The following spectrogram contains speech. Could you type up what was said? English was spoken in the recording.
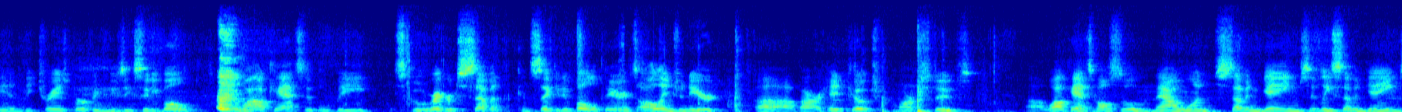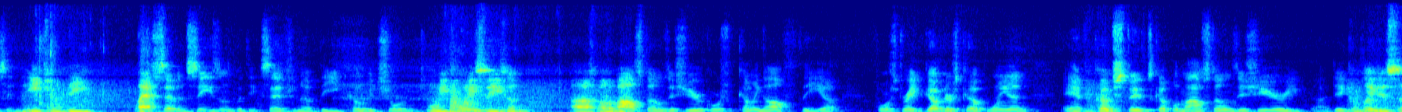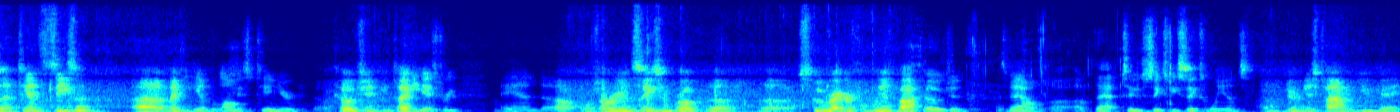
in the TransPerfect Music City Bowl. The Wildcats, it will be school record seventh consecutive bowl appearance, all engineered uh, by our head coach, Mark Stoops. Uh, Wildcats have also now won seven games, at least seven games in each of the last seven seasons, with the exception of the COVID shortened 2020 season. Uh, it's one of the milestones this year, of course, we're coming off the uh, fourth straight Governor's Cup win. And for Coach Stoops, a couple of milestones this year. He uh, did complete his uh, 10th season, uh, making him the longest tenured uh, coach in Kentucky history. And uh, of course, early in the season, broke the, the school record for wins by coach and has now uh, upped that to 66 wins during his time at UK.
